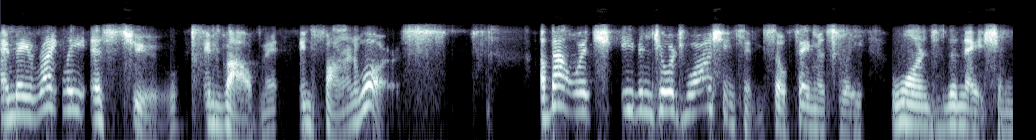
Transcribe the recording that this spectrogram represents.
And they rightly eschew involvement in foreign wars, about which even George Washington so famously warned the nation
